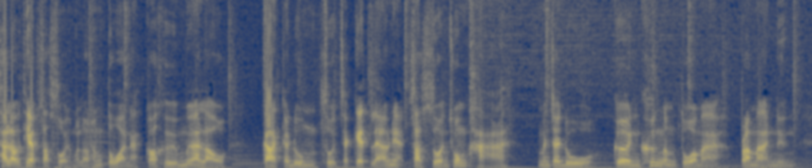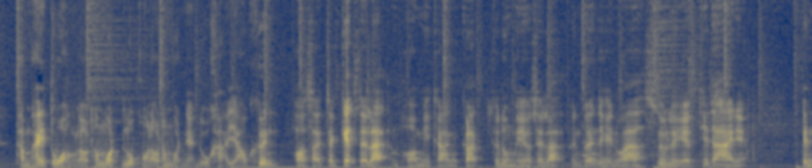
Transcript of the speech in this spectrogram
ถ้าเราเทียบสัดส่วนของเราทั้งตัวนะก็คือเมื่อเรากาดกระดุมสูตรแจ็คเก็ตแล้วเนี่ยสัดส่วนช่วงขา มันจะดูเกินครึ่งลำตัวมาประมาณหนึ่ง ทำให้ตัวของเราทั้งหมดลุคของเราทั้งหมดเนี่ยดูขายาวขึ้น พอใส่แจ็คเก็ตเสร็จล้วพอมีการกลัดกระดุมเอวเสร็จล้วเพื่อนๆจะเห็นว่าซิลูเอตที่ได้เนี่ยเป็น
